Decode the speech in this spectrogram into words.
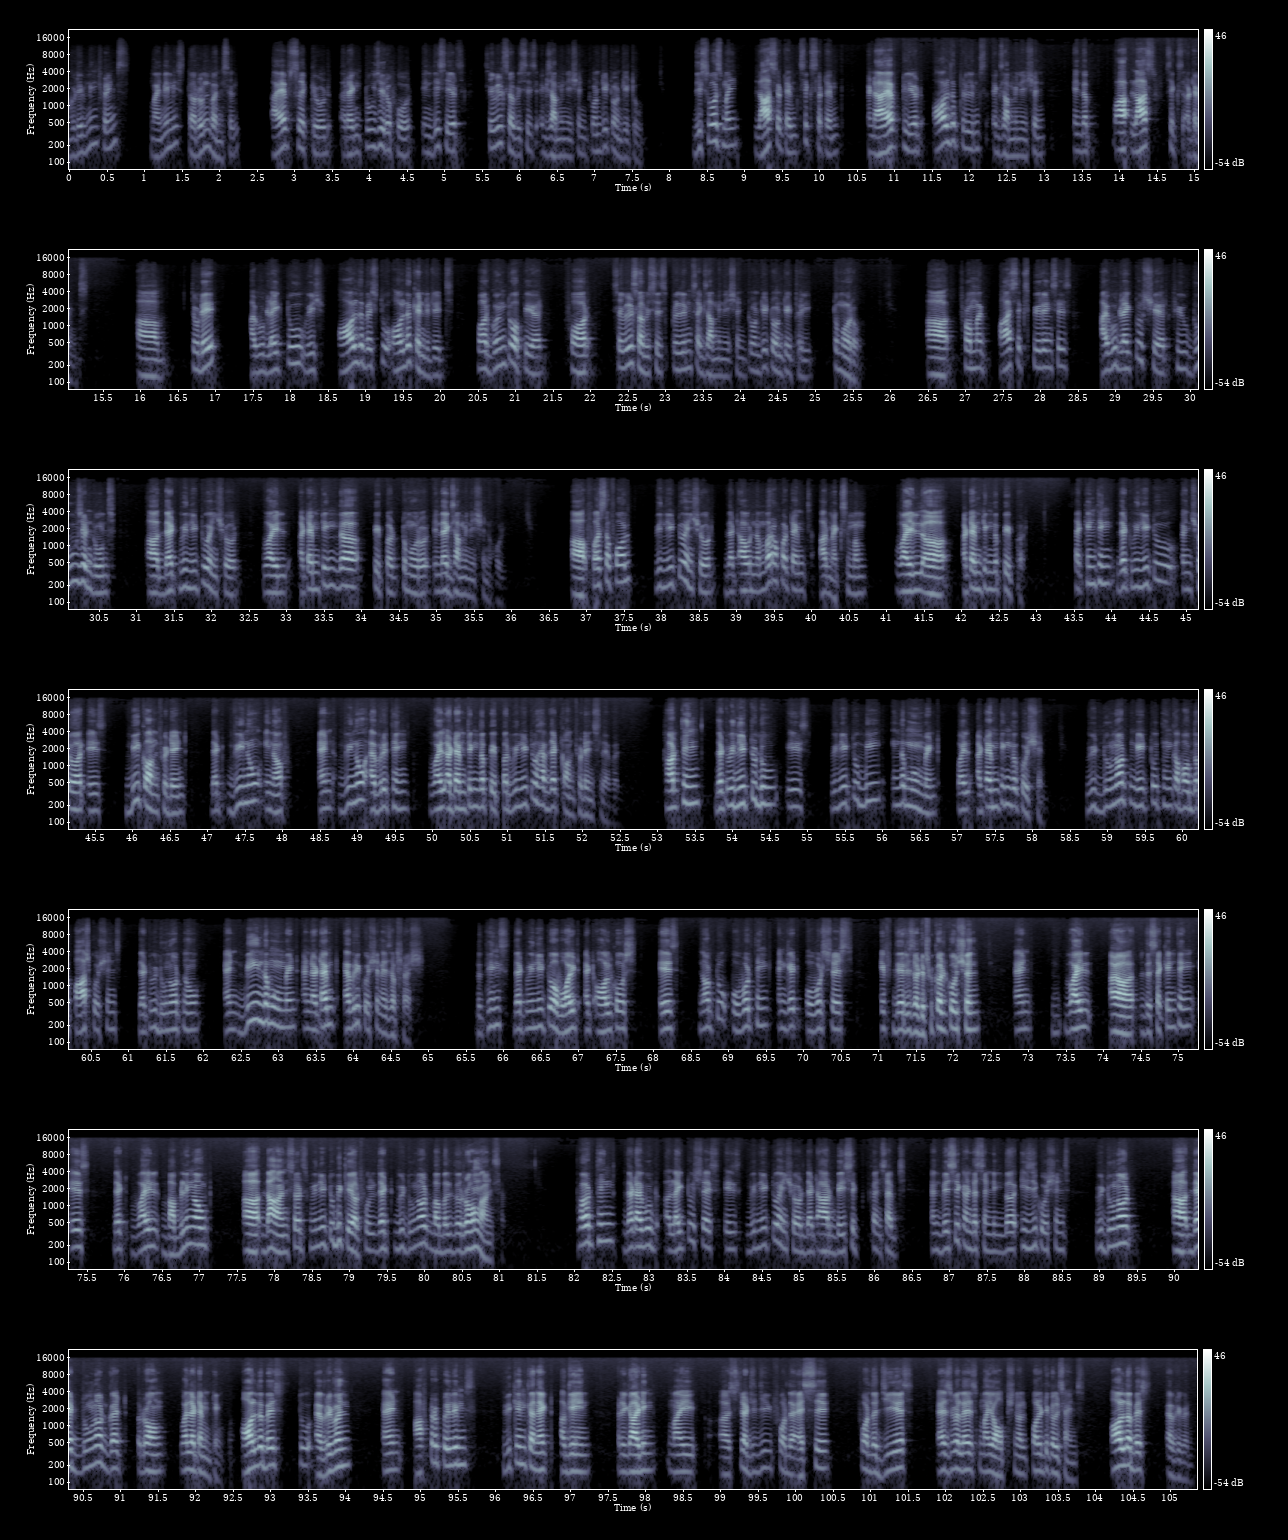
Good evening friends. My name is Tarun Bansal. I have secured rank 204 in this year's Civil Services Examination 2022. This was my last attempt, sixth attempt and I have cleared all the prelims examination in the last six attempts. Uh, today I would like to wish all the best to all the candidates who are going to appear for Civil Services Prelims Examination 2023 tomorrow. Uh, from my past experiences, I would like to share few do's and don'ts uh, that we need to ensure while attempting the paper tomorrow in the examination hall. Uh, first of all, we need to ensure that our number of attempts are maximum while uh, attempting the paper. Second thing that we need to ensure is be confident that we know enough and we know everything while attempting the paper. We need to have that confidence level. Third thing that we need to do is we need to be in the movement while attempting the question. We do not need to think about the past questions that we do not know and be in the moment and attempt every question as a fresh. The things that we need to avoid at all costs is not to overthink and get overstressed if there is a difficult question and while uh, the second thing is that while bubbling out uh, the answers we need to be careful that we do not bubble the wrong answer. Third thing that I would uh, like to stress is we need to ensure that our basic concepts and basic understanding the easy questions we do not uh, that do not get wrong while attempting. All the best to everyone and after prelims we can connect again regarding my uh, strategy for the essay, for the GS as well as my optional political science. All the best everyone.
